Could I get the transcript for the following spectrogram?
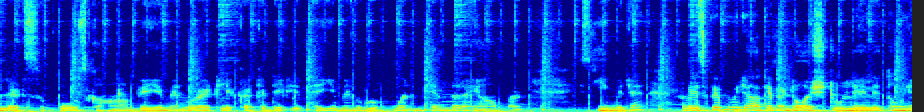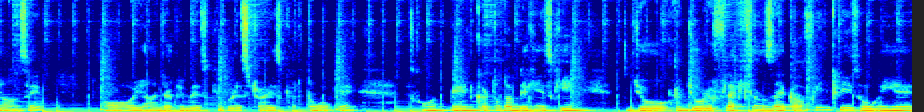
लेट्स सपोज़ कहाँ पे ये मैंगो राइट क्लिक करके देख लेते हैं। ये मैंगो ग्रुप वन के अंदर है, यहाँ पर इसकी इमेज है। अगर इस पर भी जाके मैं डॉश टूल ले लेता हूँ यहाँ से, और यहाँ जाके मैं इसके ऊपर स्ट्राइज करता हूँ ओके इसको मैं पेंट करता हूँ, तब देखें इसकी जो जो रिफ्लेक्शंस है काफ़ी इंक्रीज़ हो गई हैं।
